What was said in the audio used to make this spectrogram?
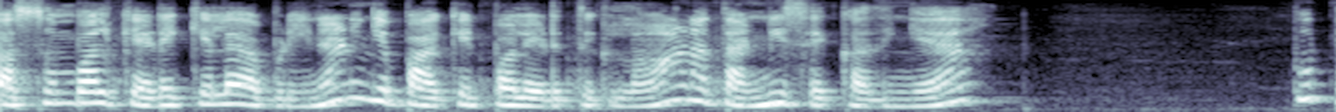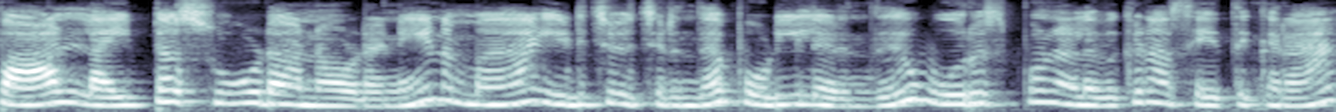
பசும்பால் கிடைக்கல அப்படின்னா நீங்கள் பாக்கெட் பால் எடுத்துக்கலாம். ஆனால் தண்ணி சேர்க்காதீங்க. இப்போ பால் லைட்டாக சூடான உடனே நம்ம இடித்து வச்சுருந்த பொடியிலேருந்து ஒரு ஸ்பூன் அளவுக்கு நான் சேர்த்துக்கிறேன்.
